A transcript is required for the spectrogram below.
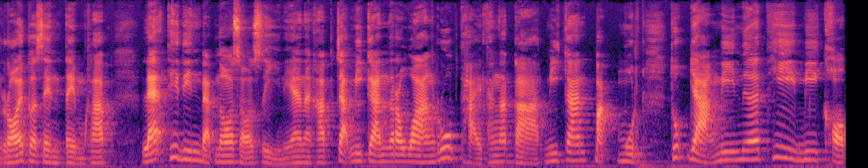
100%เต็มครับ และที่ดินแบบนสสี่เนี่ยนะครับจะมีการระวางรูปถ่ายทางอากาศ มีการปักหมุดทุกอย่างมีเนื้อที่มีขอบ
